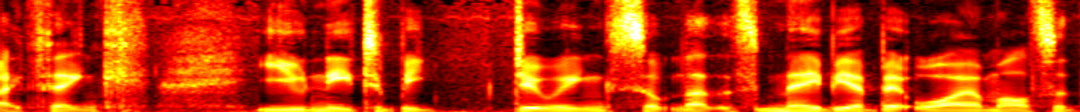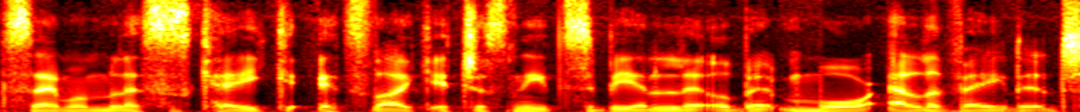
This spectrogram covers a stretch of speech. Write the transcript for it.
I think you need to be doing something that's maybe a bit why I'm also the same on Melissa's cake. It's like it just needs to be a little bit more elevated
